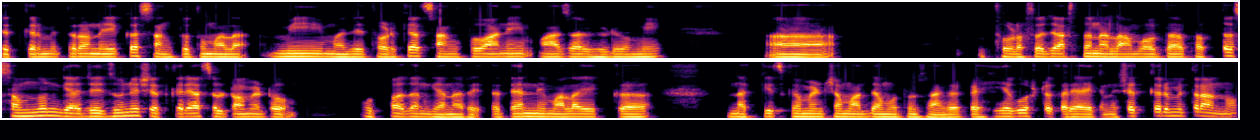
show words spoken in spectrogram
शेतकरी मित्रांनो एकच सांगतो तुम्हाला. मी म्हणजे थोडक्यात सांगतो आणि माझा व्हिडिओ मी थोडासा जास्त न लांबवता फक्त समजून घ्या. जे जुने शेतकरी असेल टोमॅटो उत्पादन घेणारे तर त्यांनी मला एक नक्कीच कमेंटच्या माध्यमातून सांगा का ही गोष्ट खरी आहे का नाही. शेतकरी मित्रांनो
